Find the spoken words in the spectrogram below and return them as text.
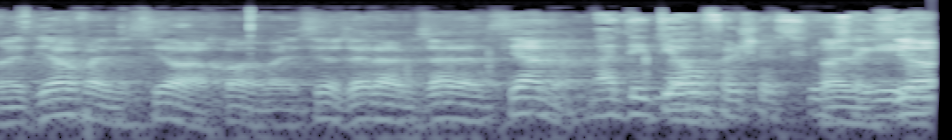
Matitiao falleció, joven, falleció, ya era, ya era anciano. Matitiao falleció Falleció,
